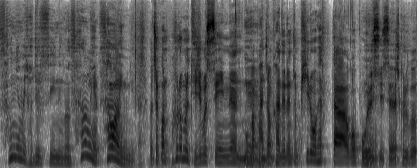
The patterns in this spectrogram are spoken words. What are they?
상념에 젖을 수 있는 그런 상황, 상황입니다. 어쨌건 흐름을 뒤집을 수 있는 뭔가 예. 반전 카드는 좀 필요했다고 보일 예. 수 있어요. 그리고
